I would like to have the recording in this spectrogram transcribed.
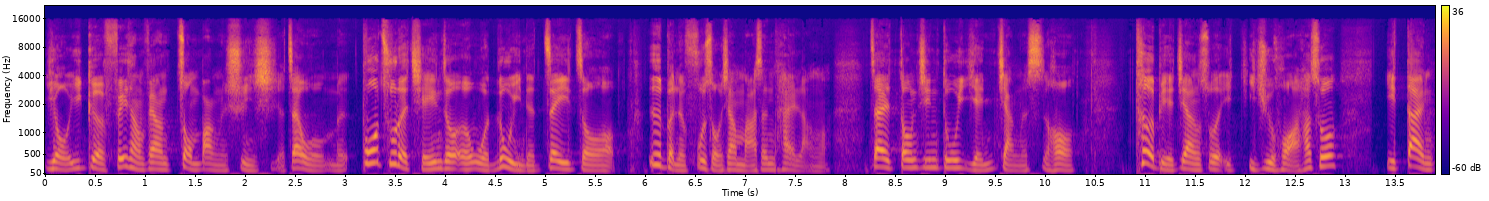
有一个非常非常重磅的讯息，在我们播出的前一周，而我录影的这一周哦，日本的副首相麻生太郎哦，在东京都演讲的时候，特别这样说一一句话，他说。一旦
